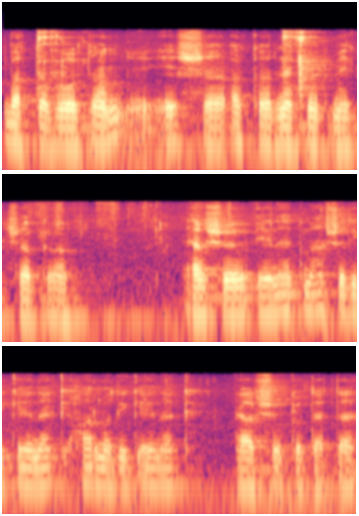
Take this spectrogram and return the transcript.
bakta voltam, és akkor nekünk még csak a első ének, második ének, harmadik ének első kötete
